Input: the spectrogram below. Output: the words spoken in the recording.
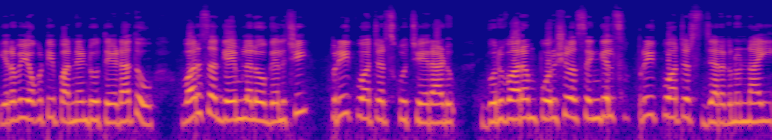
ఇరవై ఒకటి పన్నెండు తేడాతో వరుస గేమ్లలో గెలిచి ప్రీక్వార్టర్స్కు చేరాడు. గురువారం పురుషుల సింగిల్స్ ప్రీ క్వార్టర్స్ జరగనున్నాయి.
